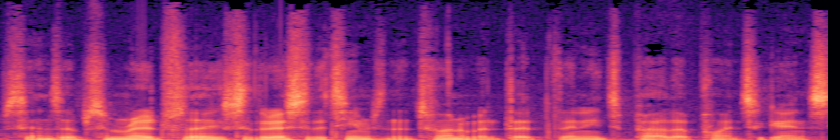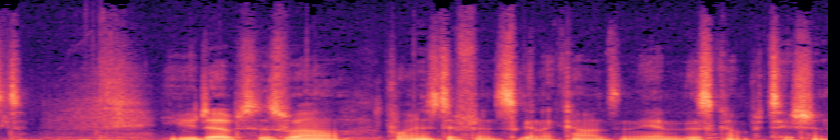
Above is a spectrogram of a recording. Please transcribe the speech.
sends up some red flags to the rest of the teams in the tournament that they need to pile up points against UWs as well. Points difference is going to count in the end of this competition,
